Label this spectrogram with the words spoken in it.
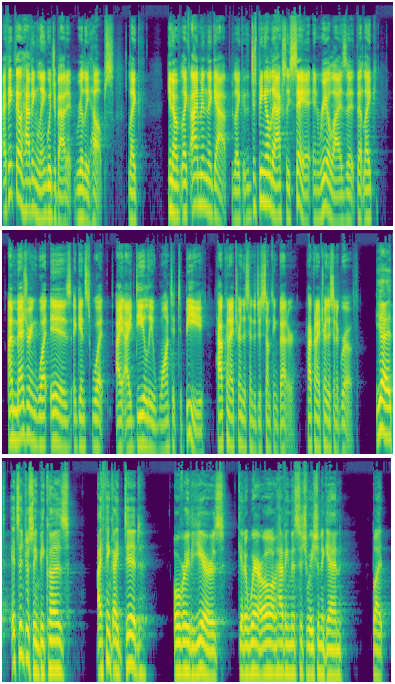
I think though having language about it really helps. Like, you know, like I'm in the gap. Like just being able to actually say it and realize it that like I'm measuring what is against what I ideally want it to be. How can I turn this into just something better? How can I turn this into growth? Yeah, it, it's interesting because I think I did over the years get aware, oh, I'm having this situation again, but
